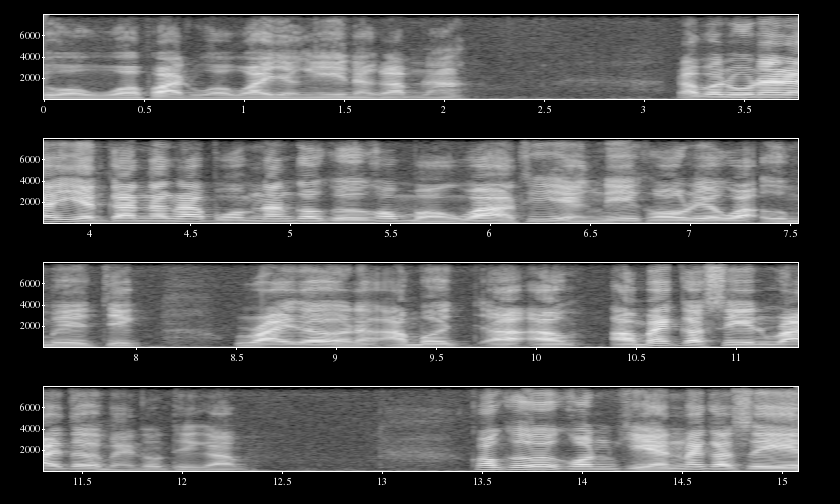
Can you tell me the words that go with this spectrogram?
จั่วหัวพาดหัวไว้อย่างนี้นะครับนะ เราไปดูในรายละเอียดกันนะครับ ผมนั่นก็คือเขาบอกว่าที่แห่งนี้เขาเรียกว่าเออเมจิกไรเดอร์นะอเมอแมกาซีนไรเดอร์แหมโทษทีครับ ก็คือคนเขียนแมกกาซีน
